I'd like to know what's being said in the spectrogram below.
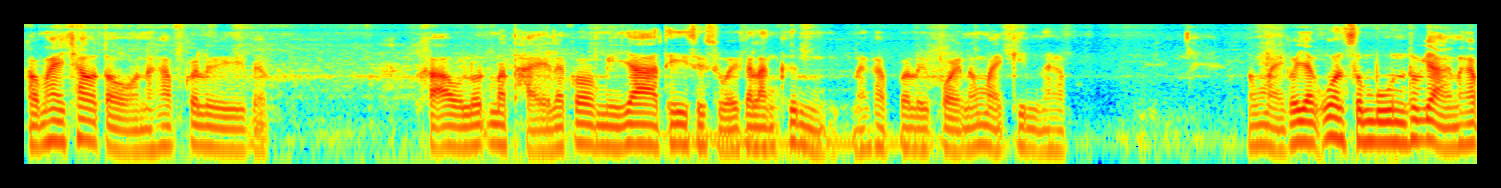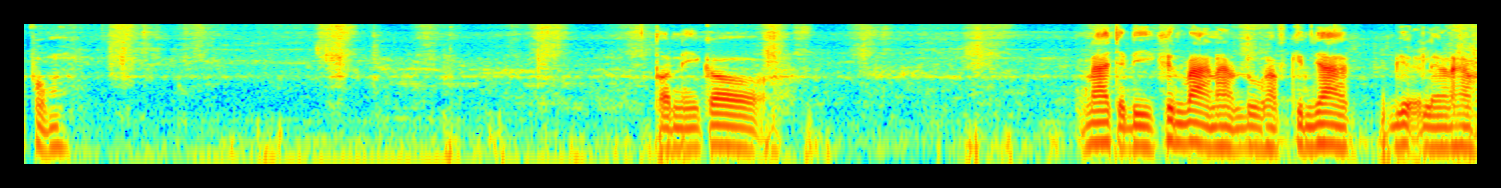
เขาไม่ให้เช่าต่อนะครับ ก็เลยแบบเขาเอารถมาไถแล้วก็มีหญ้าที่สวยๆกำลังขึ้นนะครับ ก็เลยปล่อยน้องใหม่กินนะครับ น้องใหม่ก็ยังอ้วนสมบูรณ์ทุกอย่างนะครับ ผม ตอนนี้ก็ น่าจะดีขึ้นบ้างนะครับ ดูครับกินหญ้าเยอะแล้วนะครับ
